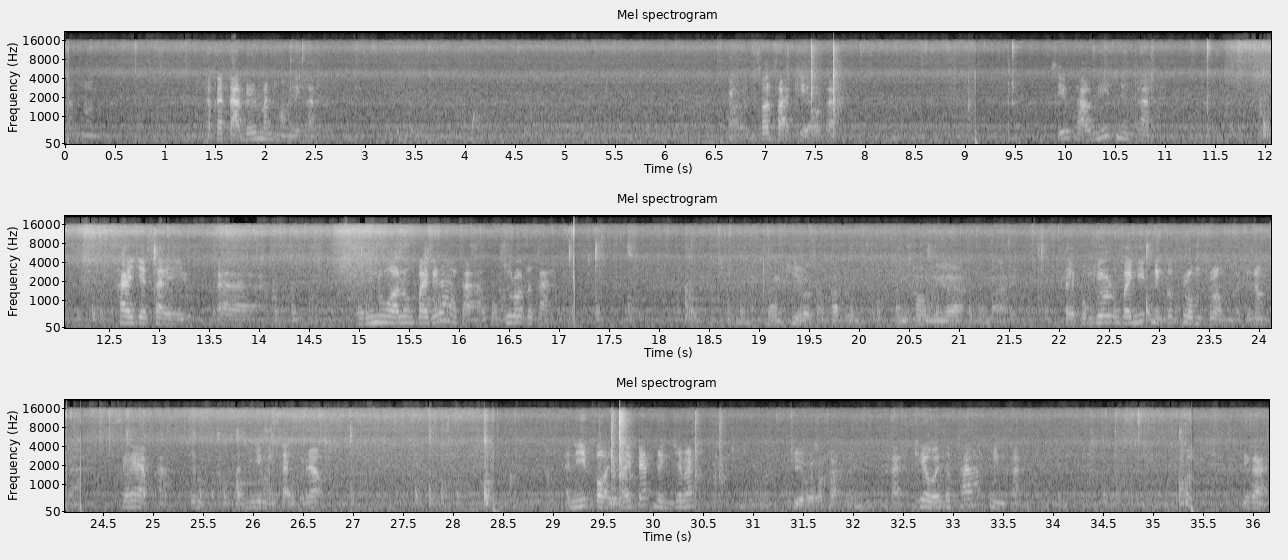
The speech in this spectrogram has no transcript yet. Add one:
ตั้งนอนแล้วก็ตามด้วยน้ำมันหอยค่ะ ซอสฝาเขียวค่ะซีอิ๊วขาวนิดนึงค่ะ ใครจะใส่เอ่อผงนัวลงไปก็ได้ค่ะผงชูรสอะค่ะต้องเคี่ยวสักพักหนึ่งทำเข้าเนื้อหน่อไม้ใส่ผงชูรสลงไปนิดหนึ่งก็กลมกล่อมค่ะพี่น้องจ้าแซ่บค่ะจะอันนี้ยังไม่ใส่ไปแล้ว อันนี้ปล่อยไว้แป๊บหนึ่งใช่ไหมเคี่ยวไปสักพักหนึ่งค่ะเคี่ยวไว้สักพักหนึ่งค่ะนี่ค่ะ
